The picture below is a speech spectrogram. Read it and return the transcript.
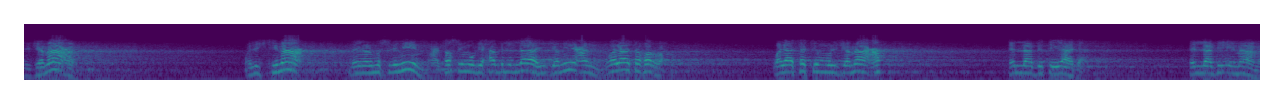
الجماعة والاجتماع بين المسلمين. واعتصموا بحبل الله جميعا ولا تفرقوا ولا تتم الجماعة إلا بقيادة إلا بإمامة.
